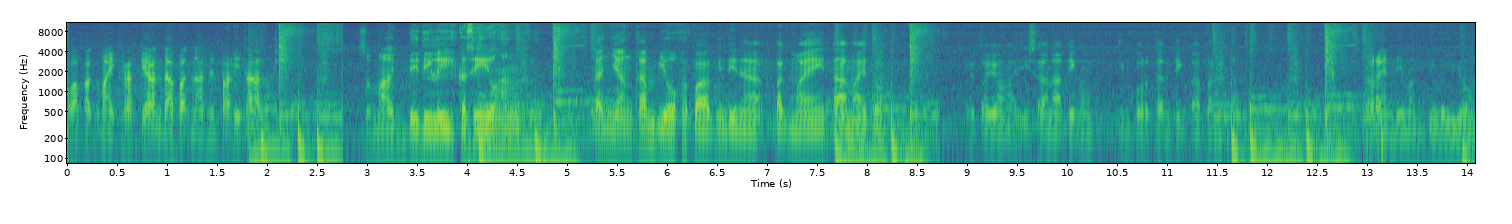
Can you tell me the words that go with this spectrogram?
So kapag may crack yan, dapat natin palitan. So magde-delay kasi yung ang kanyang cambio kapag hindi na pag may tama ito. Ito yung isa nating um- importanteng papalitan. Para hindi mag-delay yung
